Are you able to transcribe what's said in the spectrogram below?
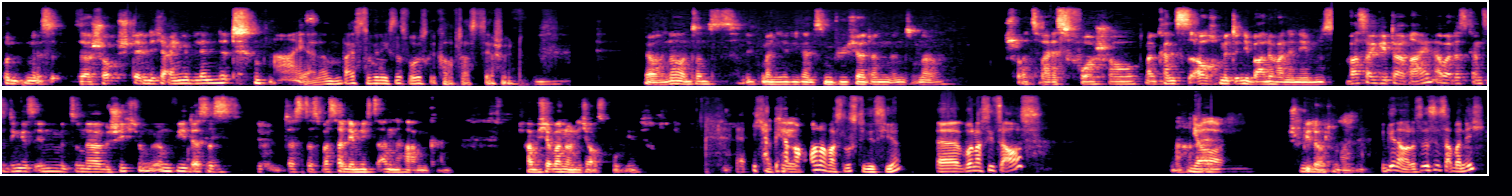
Unten ist dieser Shop ständig eingeblendet. Ah ja, dann weißt du wenigstens, wo du es gekauft hast. Sehr schön. Ja, na, und sonst sieht man hier die ganzen Bücher dann in so einer Schwarz-Weiß-Vorschau. Man kann es auch mit in die Badewanne nehmen. Das Wasser geht da rein, aber das ganze Ding ist innen mit so einer Beschichtung irgendwie, okay. dass, es, dass das Wasser dem nichts anhaben kann. Habe ich aber noch nicht ausprobiert. Ich habe okay. hab auch noch was Lustiges hier. Äh, wonach es aus? Nach ja. Spielautomaten. Genau, das ist es aber nicht,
